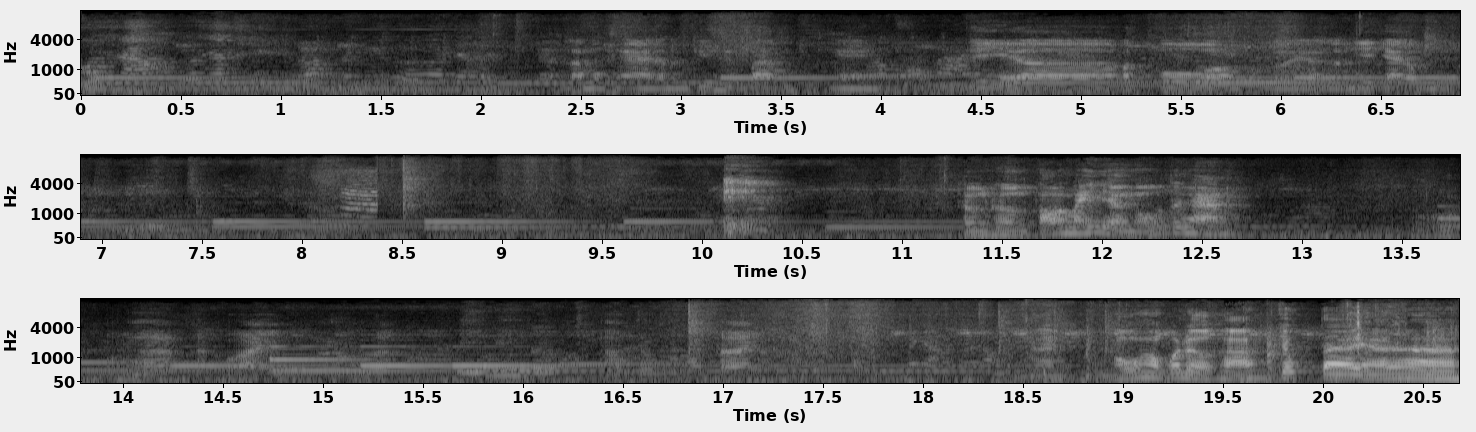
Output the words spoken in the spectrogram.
cùng là một ngày là mình kiếm được ba bốn chục ngàn đi ờ, bắt cua rồi ờ, làm như cha làm việc thường thường tối mấy giờ ngủ tiếng Anh ngủ không có được hả? Chút tê hả?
